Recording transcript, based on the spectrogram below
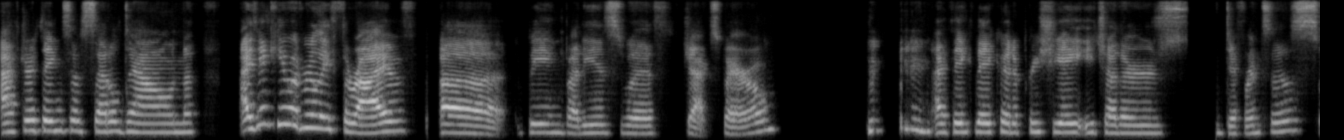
after things have settled down, I think he would really thrive uh being buddies with Jack Sparrow. I think they could appreciate each other's differences.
